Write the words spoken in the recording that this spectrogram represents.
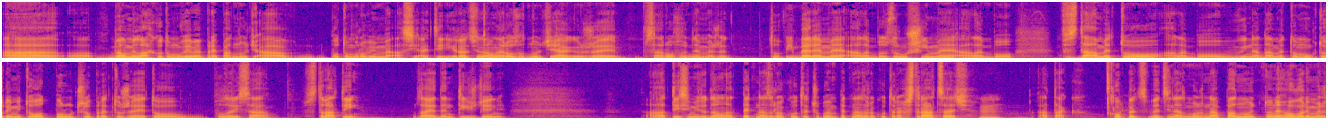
a veľmi ľahko tomu vieme prepadnúť a potom robíme asi aj tie iracionálne rozhodnutia, že sa rozhodneme, že to vybereme alebo zrušíme alebo vzdáme to, alebo vynadáme tomu, ktorý mi to odporúčil, pretože je to, pozri sa, straty za jeden týždeň a ty si mi to dal na 15 rokov, tak čo budem 15 rokov teraz strácať mm. a tak. Kopec veci nás môže napadnúť. To nehovoríme,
